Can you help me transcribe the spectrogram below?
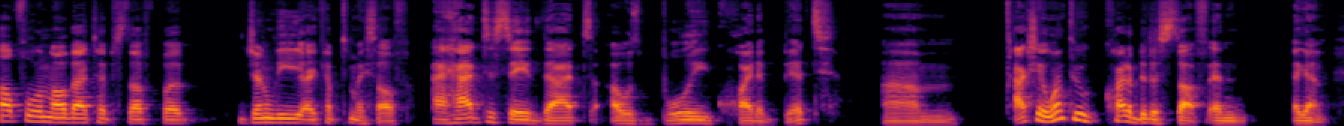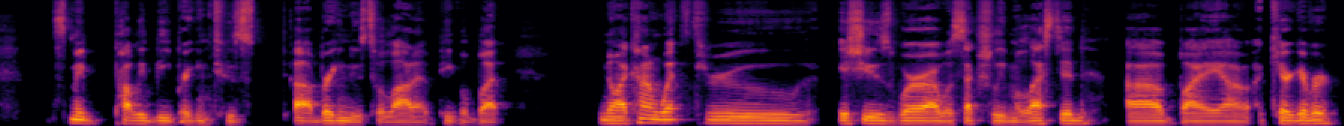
helpful and all that type of stuff, but generally I kept to myself. I had to say that I was bullied quite a bit. Um actually, I went through quite a bit of stuff, and again, this may probably be breaking news, uh, breaking news to a lot of people, but you know, I kind of went through issues where I was sexually molested uh, by uh, a caregiver.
